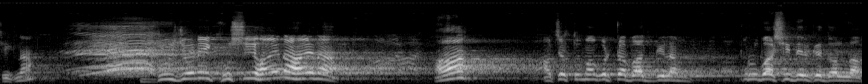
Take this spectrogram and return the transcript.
ঠিক না? দুজনেই খুশি হয় না হয় না? হ্যাঁ? আচ্ছা তোমাগরটা বাদ দিলাম। প্রবাসীদেরকে ধরলাম।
